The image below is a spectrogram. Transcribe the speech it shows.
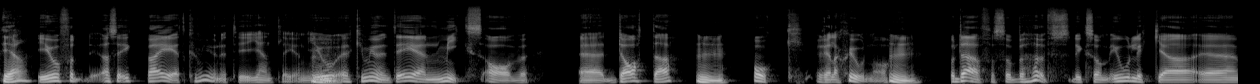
Ja. Jo, för, alltså, vad är ett community egentligen? Jo, Mm. ett community är en mix av eh, data Mm, och relationer. mm. Och därför så behövs liksom olika eh,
